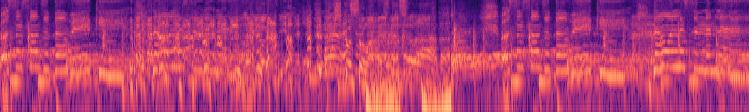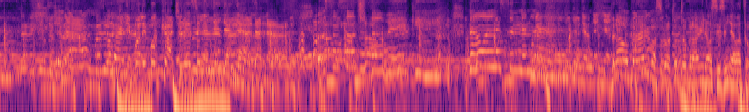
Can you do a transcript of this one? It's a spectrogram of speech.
Wrote some songs about Ricky. Now I listen to them. Sconsolato. Consolata. Wrote some songs about Ricky. Now I listen and learn. Perché gli fa le boccacce? le- se. Bravo, bravi, ma soprattutto bravi i nostri segnalatori.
